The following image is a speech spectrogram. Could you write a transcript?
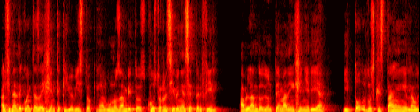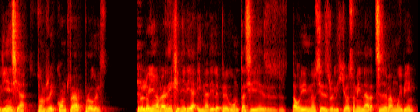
Al final de cuentas hay gente que yo he visto que en algunos ámbitos justo reciben ese perfil hablando de un tema de ingeniería y todos los que están en la audiencia son recontra progres. Pero le oyen hablar de ingeniería y nadie le pregunta si es taurino, si es religioso ni nada. Se llevan muy bien.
